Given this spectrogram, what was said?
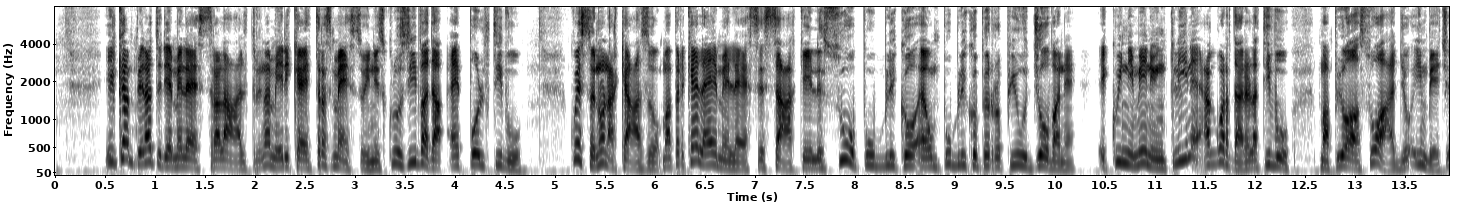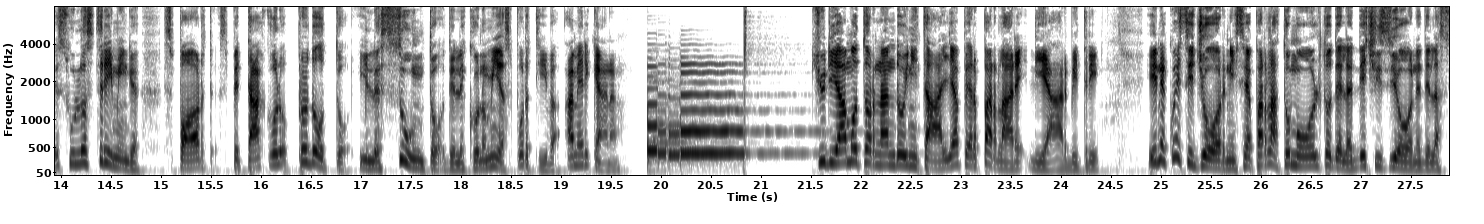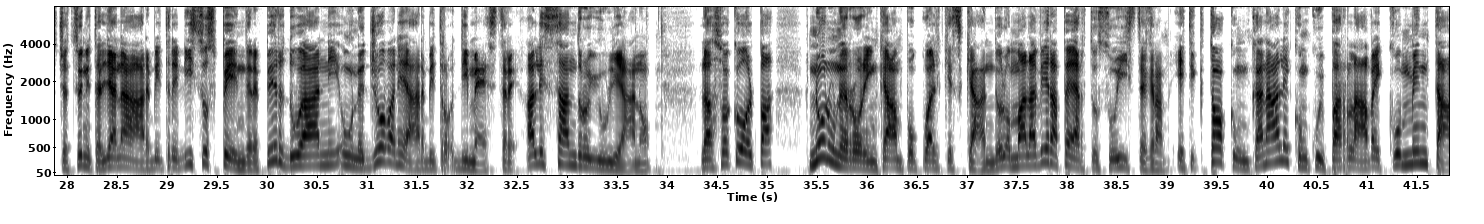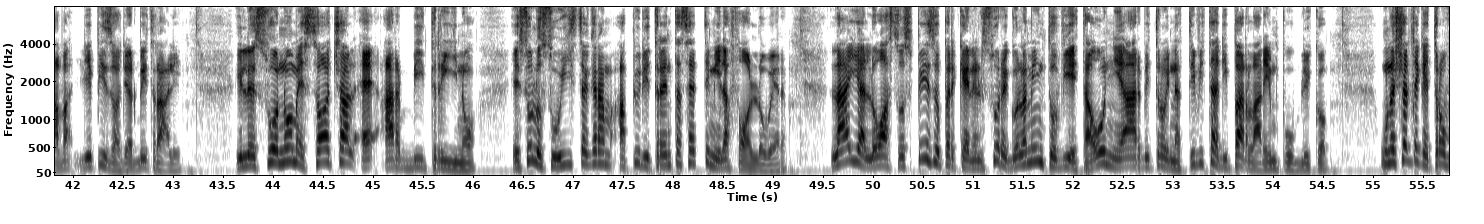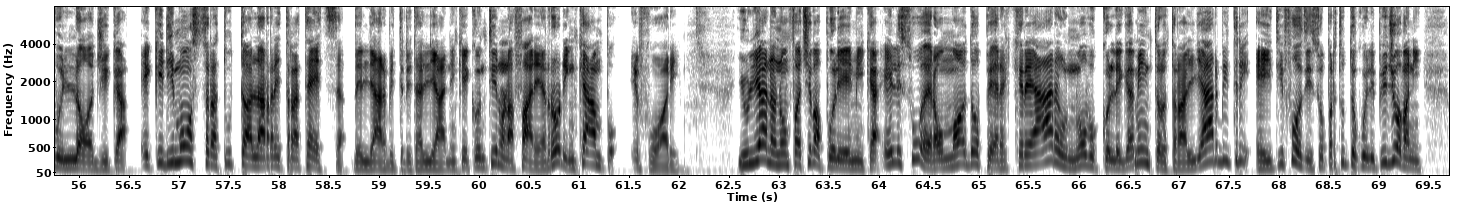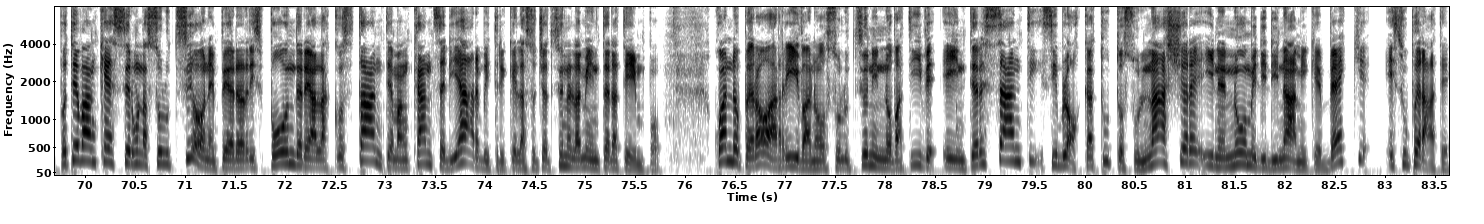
Il campionato di MLS, tra l'altro, in America è trasmesso in esclusiva da Apple TV. Questo non a caso, ma perché la MLS sa che il suo pubblico è un pubblico per lo più giovane e quindi meno incline a guardare la TV, ma più a suo agio invece sullo streaming, sport, spettacolo, prodotto, il sunto dell'economia sportiva americana. Chiudiamo tornando in Italia per parlare di arbitri. In questi giorni si è parlato molto della decisione dell'Associazione Italiana Arbitri di sospendere per due anni un giovane arbitro di Mestre, Alessandro Giuliano. La sua colpa? Non un errore in campo o qualche scandalo, ma l'aver aperto su Instagram e TikTok un canale con cui parlava e commentava gli episodi arbitrali. Il suo nome social è Arbitrino e solo su Instagram ha più di 37.000 follower. L'AIA lo ha sospeso perché nel suo regolamento vieta a ogni arbitro in attività di parlare in pubblico. Una scelta che trovo illogica e che dimostra tutta l'arretratezza degli arbitri italiani che continuano a fare errori in campo e fuori. Giuliano non faceva polemica e il suo era un modo per creare un nuovo collegamento tra gli arbitri e i tifosi, soprattutto quelli più giovani. Poteva anche essere una soluzione per rispondere alla costante mancanza di arbitri che l'associazione lamenta da tempo. Quando però arrivano soluzioni innovative e interessanti, si blocca tutto sul nascere in nome di dinamiche vecchie e superate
